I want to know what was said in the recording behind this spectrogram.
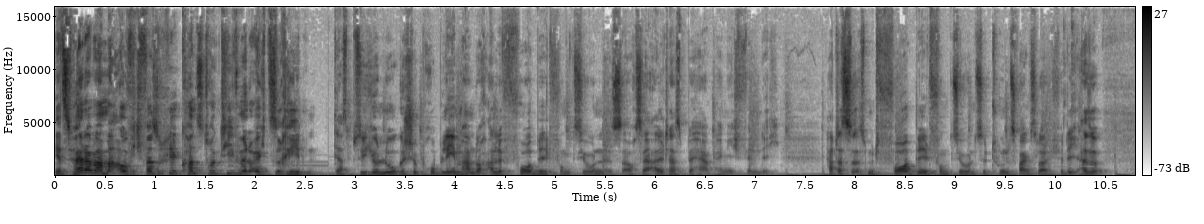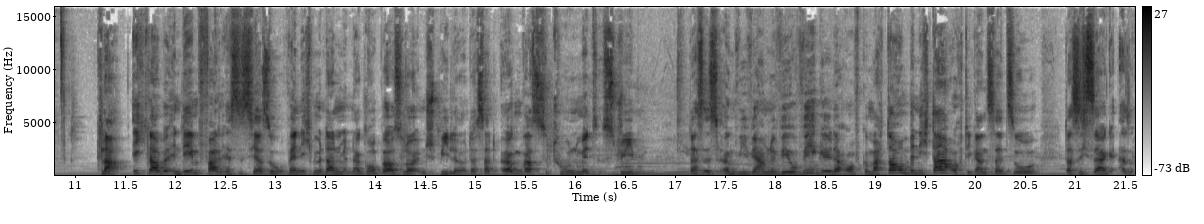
Jetzt hört aber mal auf. Ich versuche hier konstruktiv mit euch zu reden. Das psychologische Problem haben doch alle Vorbildfunktionen. Ist auch sehr altersbeherabhängig, finde ich. Hat das was mit Vorbildfunktionen zu tun, zwangsläufig für dich? Also, klar, ich glaube, in dem Fall ist es ja so, wenn ich mir dann mit einer Gruppe aus Leuten spiele das hat irgendwas zu tun mit Stream, das ist irgendwie, wir haben eine WoW-Gilde aufgemacht. Darum bin ich da auch die ganze Zeit so, dass ich sage, also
